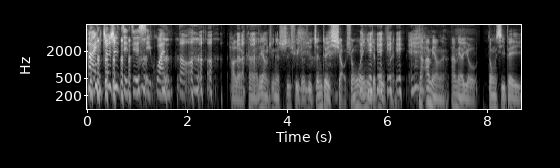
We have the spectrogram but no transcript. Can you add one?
白，就是姐姐喜欢的。好的，看来亮君的失去都是针对小熊维尼的部分。那阿苗呢？阿苗有东西被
